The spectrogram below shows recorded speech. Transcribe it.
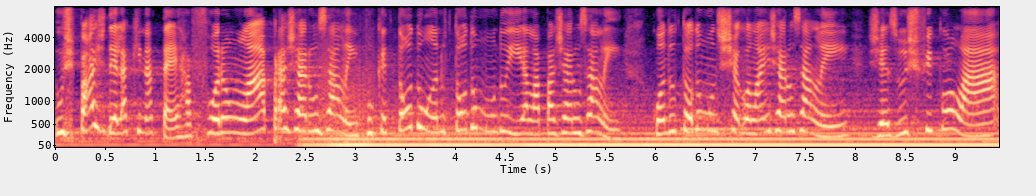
os pais dele aqui na terra foram lá para Jerusalém, porque todo ano todo mundo ia lá para Jerusalém. Quando todo mundo chegou lá em Jerusalém, Jesus ficou lá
